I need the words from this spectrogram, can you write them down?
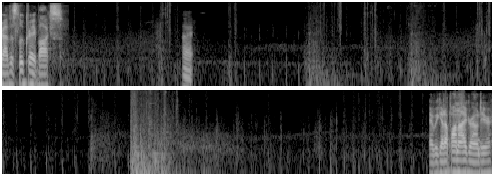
Grab this loot crate box. Alright. Okay, we get up on high ground here.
